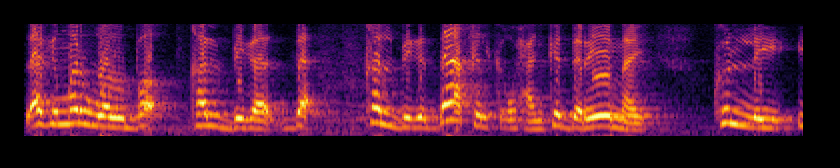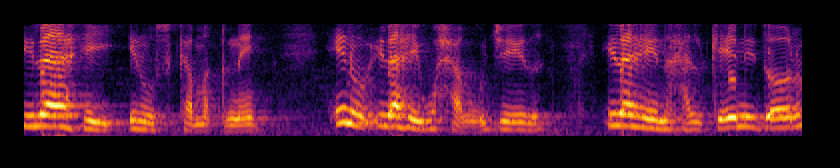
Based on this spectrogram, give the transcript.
laakiin mar walba qalbiga qalbiga daaqilka waxaan ka dareemay kolley ilaahay inuusa ka maqnayn inuu ilaahay waxaan u jeedo ilaahayna xal keeni doono.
